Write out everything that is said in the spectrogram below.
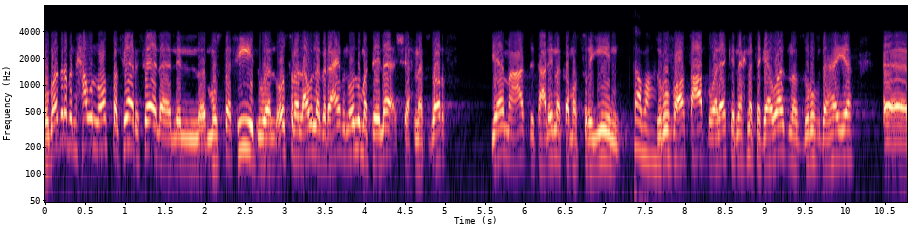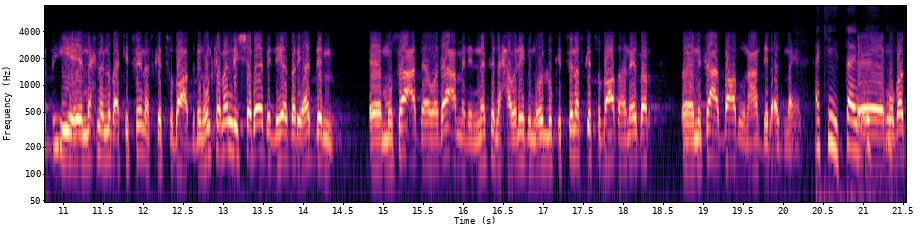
مبادرة بنحاول نوصل فيها رسالة للمستفيد والأسرة الأولى بالرعاية بنقول له ما تقلقش إحنا في ظرف ياما عدت علينا كمصريين. طبعا. ظروف أصعب ولكن إحنا تجاوزنا الظروف دهية بإن إحنا نبقى كتفنا في كتف بعض. بنقول كمان للشباب اللي يقدر يقدم مساعدة ودعم للناس اللي حواليه بنقول له كتفنا في كتف بعض هنقدر نساعد بعض ونعدي الازمه يعني. أكيد. طيب آه مباد...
